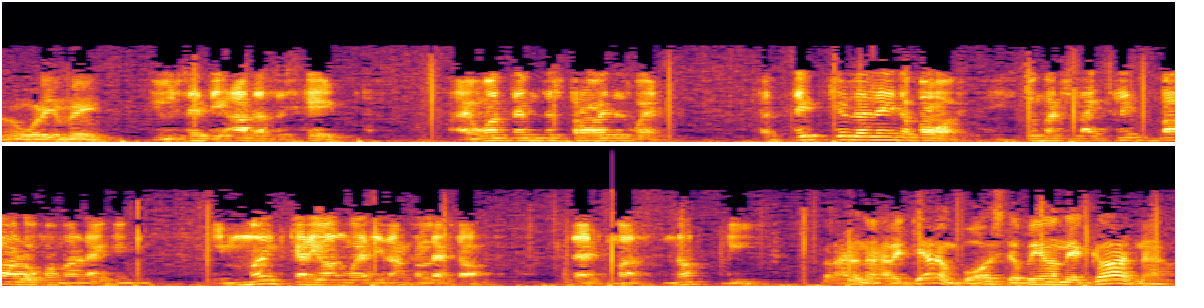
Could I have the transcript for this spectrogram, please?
Oh, what do you mean? You said the others escaped. I want them destroyed as well. Particularly the boy. He's too much like Clint Barlow for my liking. He might carry on where his uncle left off. That must not be. But I don't know how to get them, boss. They'll be on their guard now.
